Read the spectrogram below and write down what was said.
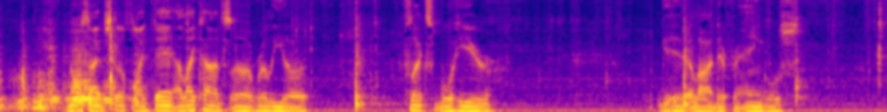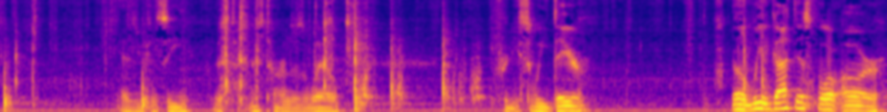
all type stuff like that. I like how it's uh, really uh, flexible here. You hit a lot of different angles. As you can see, this, this turns as well. Pretty sweet there. Uh, we got this for our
